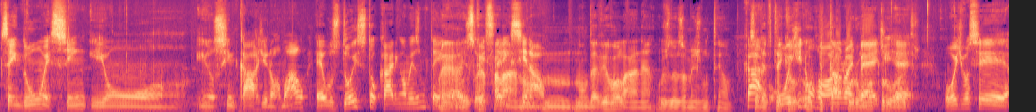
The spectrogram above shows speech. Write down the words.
sendo um eSIM e um, e um SIM card normal, é os dois tocarem ao mesmo tempo. né? É, Os isso que eu ia falar. Não, não deve rolar, né? Os dois ao mesmo tempo. Cara, Você deve ter que optar por um ou iPad. por é. outro. Hoje você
